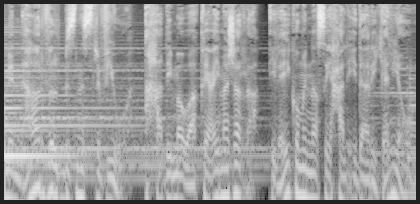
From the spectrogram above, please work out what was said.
من Harvard Business Review أحد مواقع مجرة. إليكم النصيحة الإدارية اليوم.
